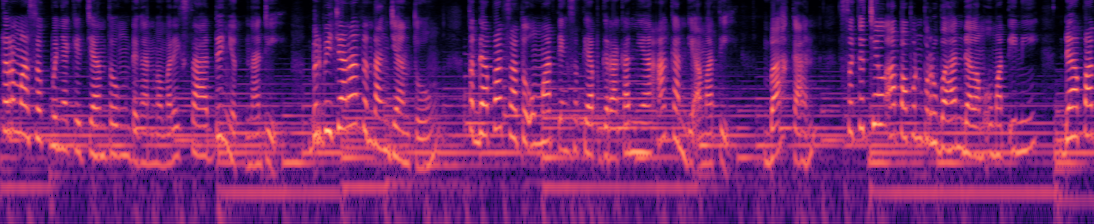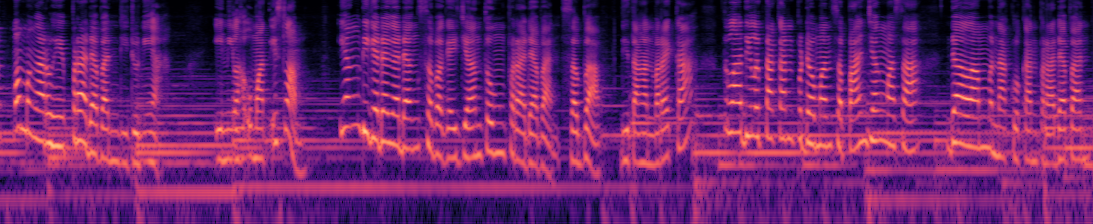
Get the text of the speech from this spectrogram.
termasuk penyakit jantung dengan memeriksa denyut nadi. Berbicara tentang jantung, terdapat satu umat yang setiap gerakannya akan diamati. Bahkan, sekecil apa pun perubahan dalam umat ini dapat memengaruhi peradaban di dunia. Inilah umat Islam yang digadang-gadang sebagai jantung peradaban, sebab di tangan mereka telah diletakkan pedoman sepanjang masa dalam menaklukkan peradaban,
